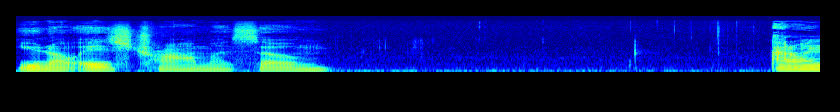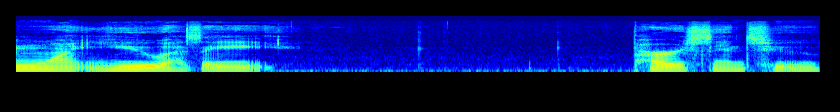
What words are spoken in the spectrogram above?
you know, is trauma. So I don't want you as a person to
